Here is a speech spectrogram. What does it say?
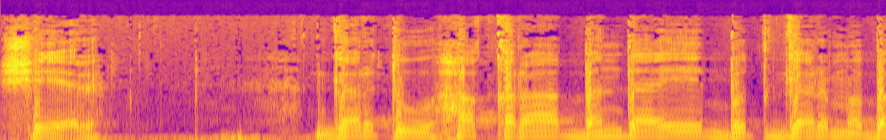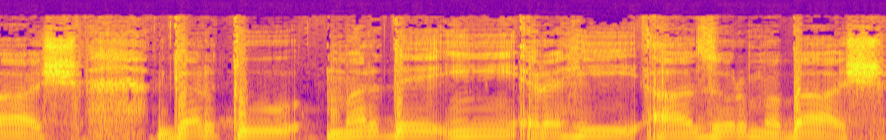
شعر۔ گر تو حق را بندائے بت گر مباش۔ گر تو مرد این رہی آزر مباش۔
